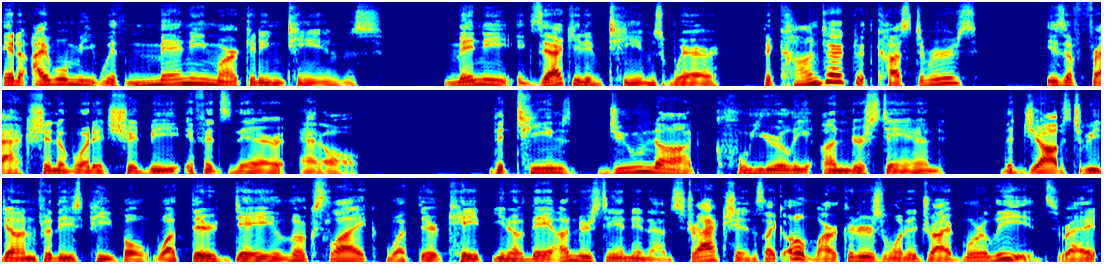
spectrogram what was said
And I will meet with many marketing teams, many executive teams where the contact with customers is a fraction of what it should be if it's there at all. The teams do not clearly understand the jobs to be done for these people, what their day looks like, what their cape, you know, they understand in abstractions like, oh, marketers want to drive more leads, right?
